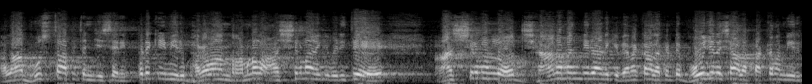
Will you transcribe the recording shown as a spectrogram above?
అలా భూస్థాపితం చేశారు. ఇప్పటికీ మీరు భగవాన్ రమణుల ఆశ్రమానికి వెడితే ఆశ్రమంలో ధ్యాన మందిరానికి వెనకాల కంటే భోజనశాల పక్కన మీరు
